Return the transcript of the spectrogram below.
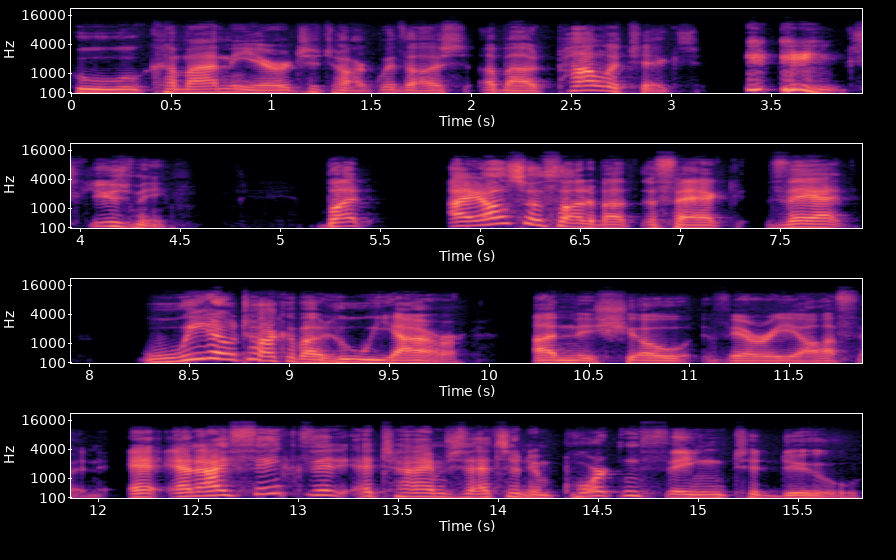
who come on the air to talk with us about politics. Excuse me. But I also thought about the fact that we don't talk about who we are on this show very often. And I think that at times that's an important thing to do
